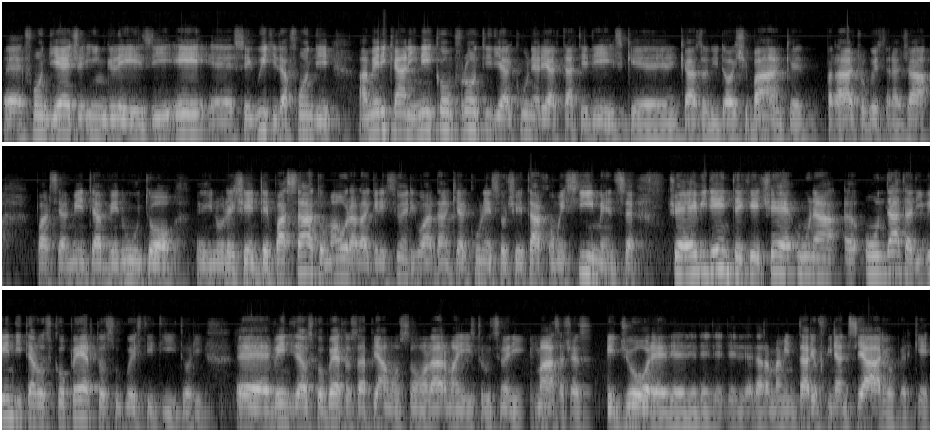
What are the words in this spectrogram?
eh, fondi edge inglesi e eh, seguiti da fondi americani nei confronti di alcune realtà tedesche, nel caso di Deutsche Bank, tra l'altro questo era già parzialmente avvenuto in un recente passato, ma ora l'aggressione riguarda anche alcune società come Siemens, cioè è evidente che c'è una uh, ondata di vendita allo scoperto su questi titoli. Eh, vendita allo scoperto sappiamo sono l'arma di distruzione di massa, cioè peggiore de, de, de, dell'armamentario finanziario perché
